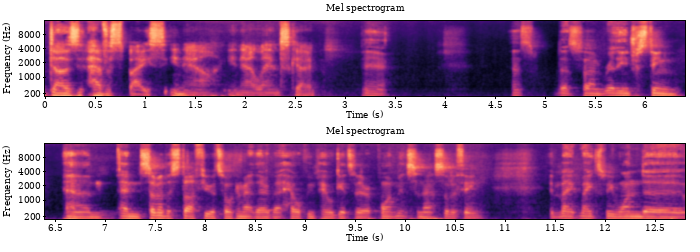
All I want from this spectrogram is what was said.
does have a space in our in our landscape. Yeah. That's that's um, really interesting Um, and some of the stuff you were talking about there about helping people get to their appointments and that sort of thing, it make, makes me wonder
